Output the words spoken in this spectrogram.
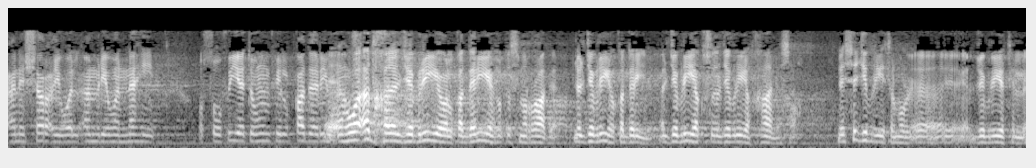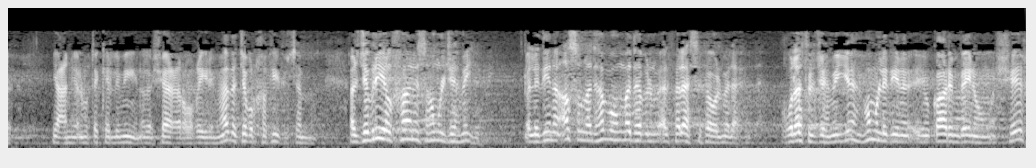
عن الشرع والأمر والنهي. والصوفية هم في القدر هو أدخل الجبرية والقدرية في القسم الرابع. الجبرية القدرية الجبرية يقصد الجبرية الخالصة. ليس جبرية المر... جبرية ال... يعني المتكلمين الأشاعرة وغيرهم. هذا جبر خفيف يسمى. الجبرية الخالصة هم الجهمية. الذين أصل مذهبهم مذهب الفلاسفة والملاحدة. غلاة الجهمية هم الذين يقارن بينهم الشيخ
